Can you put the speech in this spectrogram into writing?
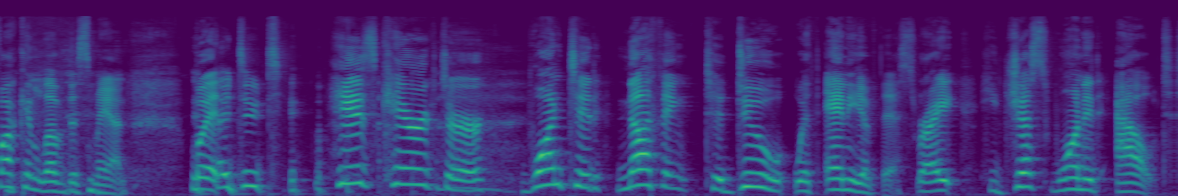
fucking love this man. But I do too. his character wanted nothing to do with any of this, right? He just wanted out.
